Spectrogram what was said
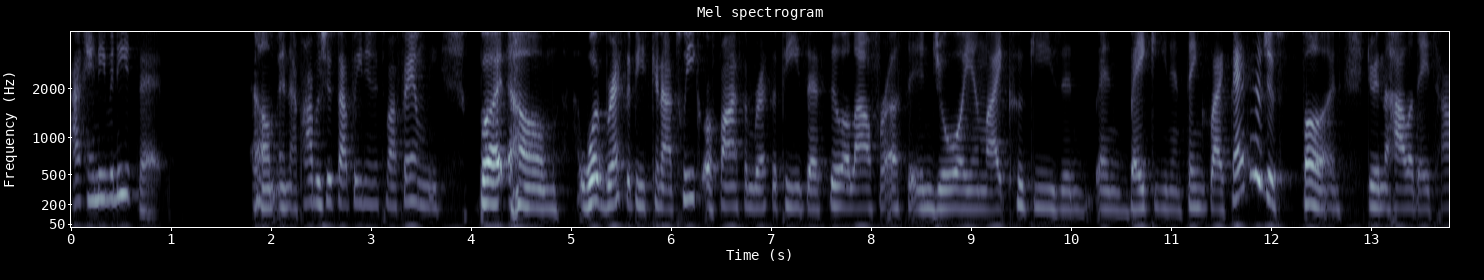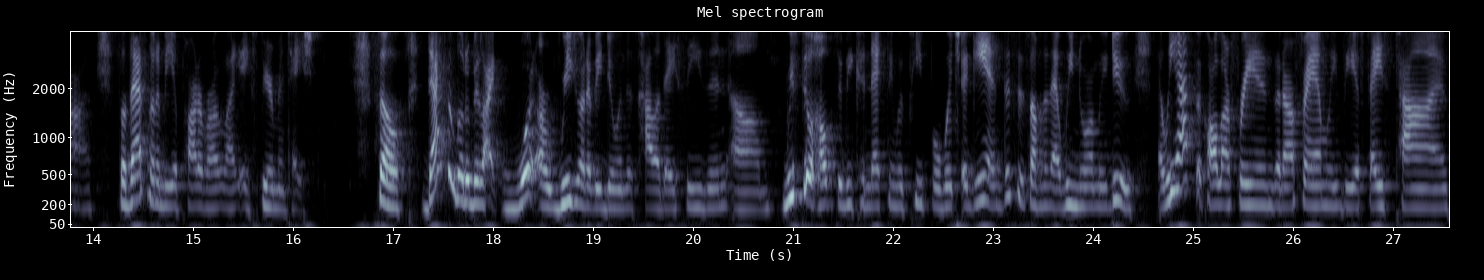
I can't even eat that. Um, and I probably should stop feeding it to my family. But um, what recipes can I tweak or find some recipes that still allow for us to enjoy and like cookies and, and baking and things like that? that are just fun during the holiday time. So that's going to be a part of our like experimentation. So that's a little bit like what are we going to be doing this holiday season? Um, we still hope to be connecting with people, which again, this is something that we normally do. That we have to call our friends and our family via FaceTime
